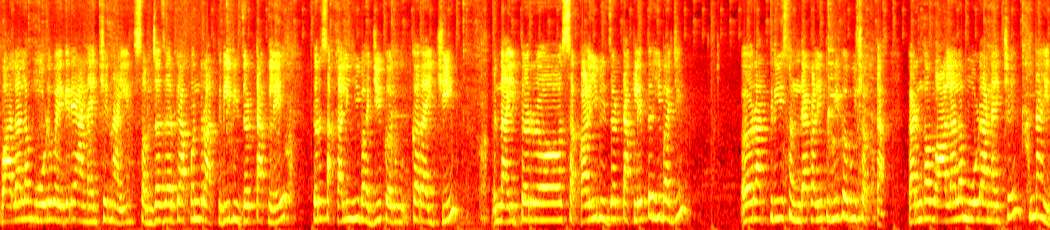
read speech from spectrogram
वालाला मोड वगैरे आणायचे नाहीत. समजा जर ते आपण रात्री भिजत टाकले तर सकाळी ही भाजी करू करायची. नाहीतर सकाळी भिजत टाकले तर ही भाजी रात्री संध्याकाळी तुम्ही करू शकता. कारण का वालाला मोड आणायचे नाहीत.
